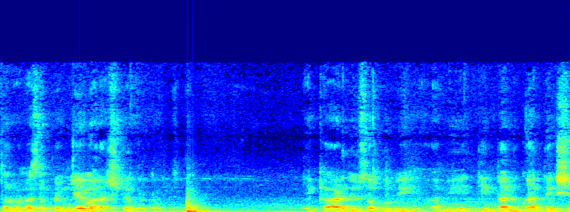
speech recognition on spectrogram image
सर्वांना सप्रेम जय महाराष्ट्र. एक आठ दिवसापूर्वी आम्ही तीन तालुका अध्यक्ष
